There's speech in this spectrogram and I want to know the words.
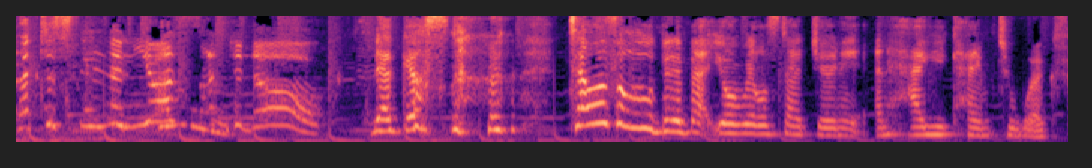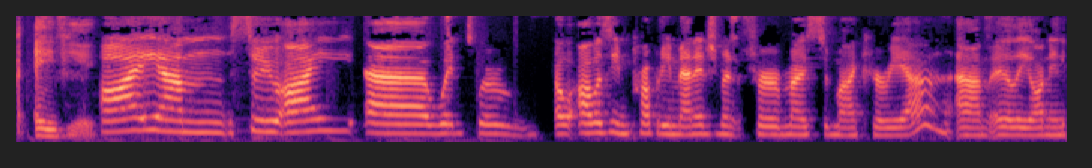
good to see you. You're such a dog. Now, girls, tell us a little bit about your real estate journey and how you came to work for eView. I um so I uh went to a, I was in property management for most of my career um early on in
